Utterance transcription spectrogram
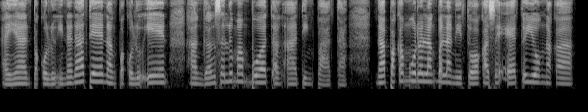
Ayan, pakuluin na natin ang pakuluin hanggang sa lumambot ang ating pata. Napakamura lang pala nito kasi eto yung naka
